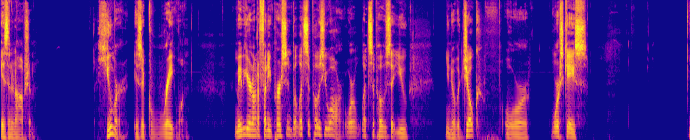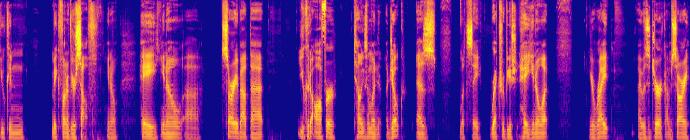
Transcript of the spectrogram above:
isn't an option? Humor is a great one. Maybe you're not a funny person, but let's suppose you are. Or let's suppose that you you know a joke or worst case you can make fun of yourself, you know. Hey, you know, uh, sorry about that. You could offer telling someone a joke as, let's say, retribution. Hey, you know what? You're right. I was a jerk. I'm sorry.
